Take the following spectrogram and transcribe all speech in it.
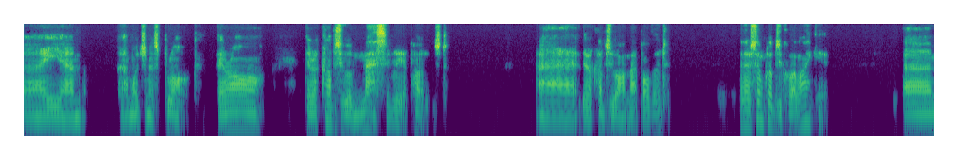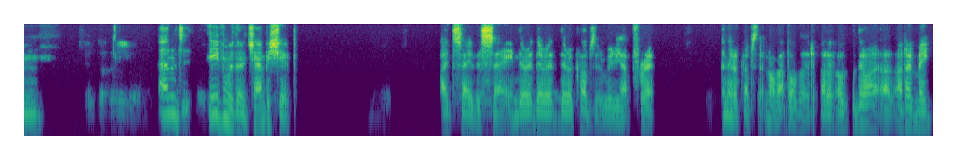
a um, homogenous block. There are there are clubs who are massively opposed. Uh, there are clubs who aren't that bothered, and there are some clubs who quite like it. Um, and even within the Championship, I'd say the same. There are there are there are clubs that are really up for it and there are clubs that are not that bothered. I don't, there are, I don't make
